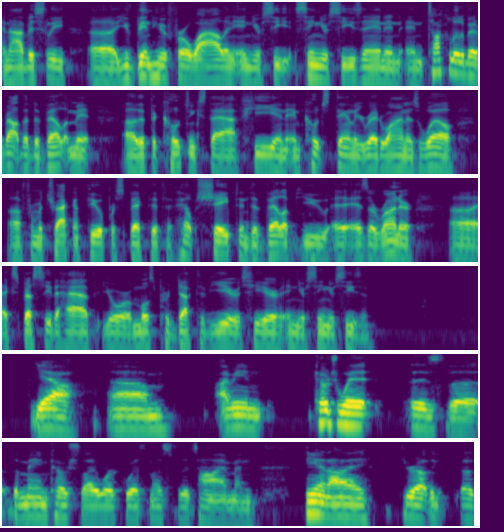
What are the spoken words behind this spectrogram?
and obviously uh, you've been here for a while in, in your se- senior season, and, and talk a little bit about the development uh, that the coaching staff, he and, and Coach Stanley Redwine as well, uh, from a track and field perspective, have helped shape and develop you a- as a runner, especially to have your most productive years here in your senior season. Yeah. Um, I mean, Coach Witt is the the main coach that I work with most of the time, and he and I throughout the uh,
